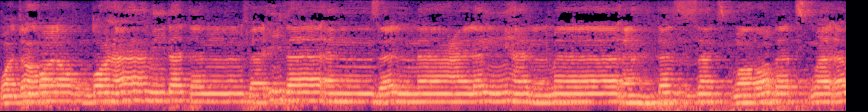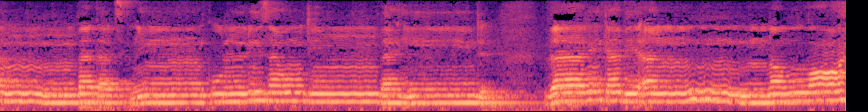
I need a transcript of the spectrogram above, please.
وترى الأرض هامدة فإذا أنزلنا اهتزت وربت وأنبتت من كل زوج بهيج. ذلك بأن الله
